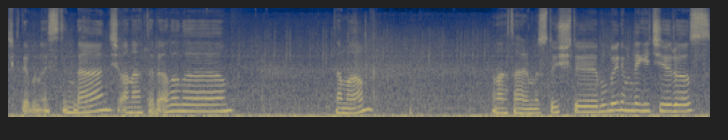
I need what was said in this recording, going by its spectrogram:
şu kitabın üstünden şu anahtarı alalım. Tamam. Anahtarımız düştü. Bu bölümde geçiyoruz.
